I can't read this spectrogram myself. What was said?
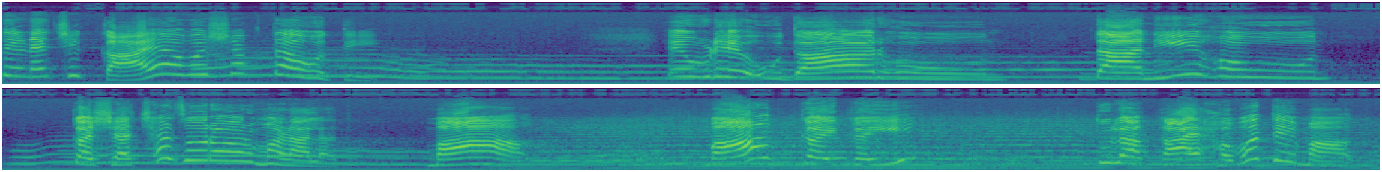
देण्याची काय आवश्यकता होती? एवढे उदार होऊन दानी होऊन कशाच्या जोरावर म्हणालात? माग माग कैकई तुला काय हवं ते माग?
